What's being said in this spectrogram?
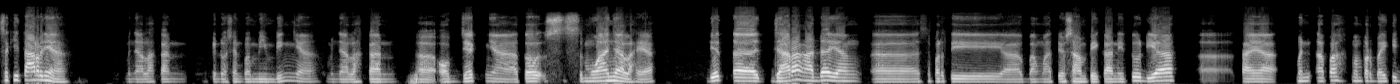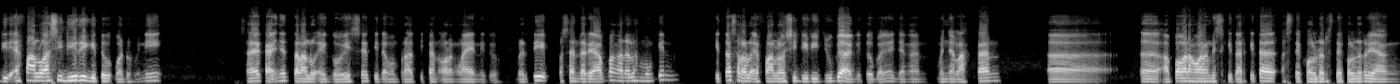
sekitarnya, menyalahkan mungkin dosen pembimbingnya, menyalahkan eh, objeknya atau semuanya lah ya. Dia eh, jarang ada yang eh, seperti eh, Bang Mateo sampaikan itu dia eh, kayak men- apa memperbaiki diri, evaluasi diri gitu. Waduh, ini saya kayaknya terlalu egois, saya tidak memperhatikan orang lain itu. Berarti pesan dari Abang adalah mungkin kita selalu evaluasi diri juga gitu, Bang ya. Jangan menyalahkan eh, eh, apa orang-orang di sekitar kita, stakeholder-stakeholder yang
